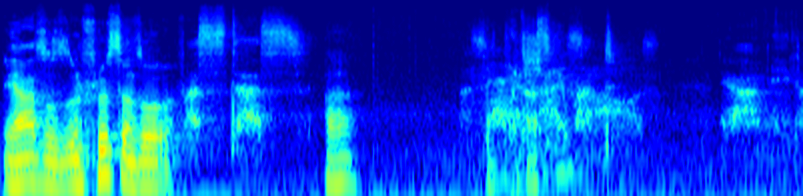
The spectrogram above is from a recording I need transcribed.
ja, so, so ein Flüstern, so, was ist das? ah, das sieht Oh, das jemand. aus. Ja, mega.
